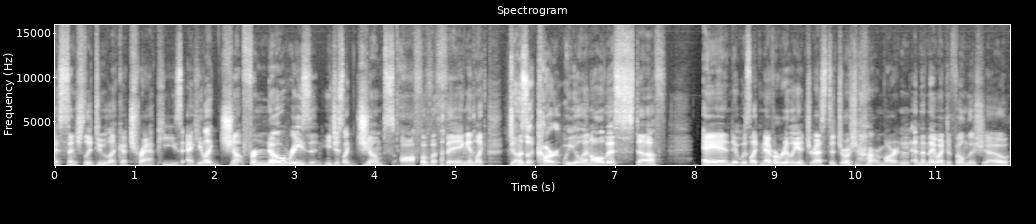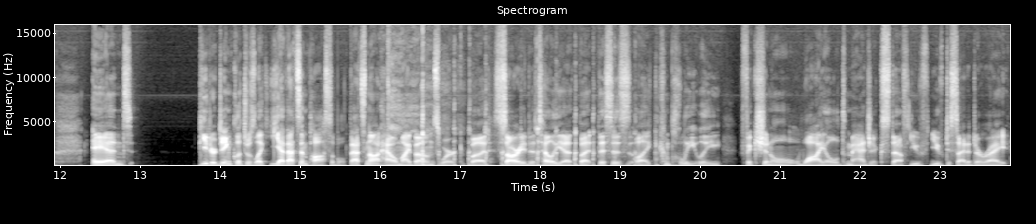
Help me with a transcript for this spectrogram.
essentially do like a trapeze and he like jump for no reason he just like jumps off of a thing and like does a cartwheel and all this stuff and it was like never really addressed to George R. R. Martin and then they went to film the show and Peter Dinklage was like, "Yeah, that's impossible. That's not how my bones work." But sorry to tell you, but this is like completely fictional wild magic stuff you've you've decided to write.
